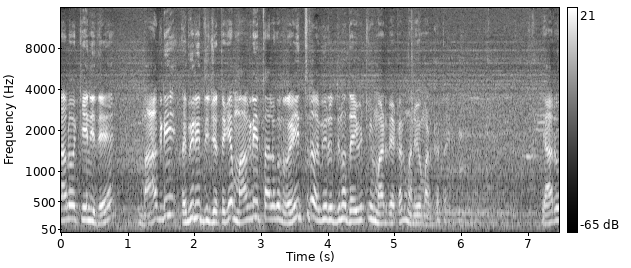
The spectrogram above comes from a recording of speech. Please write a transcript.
ತಾಲೂಕು ಏನಿದೆ, ಮಾಗಡಿ ಅಭಿವೃದ್ಧಿ ಜೊತೆಗೆ ಮಾಗಡಿ ತಾಲೂಕಿನ ರೈತರ ಅಭಿವೃದ್ಧಿನೂ ದಯವಿಟ್ಟು ನೀವು ಮಾಡಬೇಕಾಗಿ ಮನವಿ ಮಾಡ್ಕೊತಾ ಇದ್ದೀನಿ. ಯಾರು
